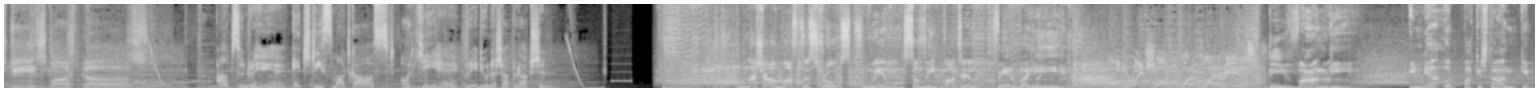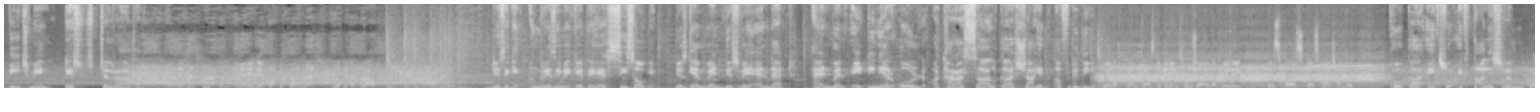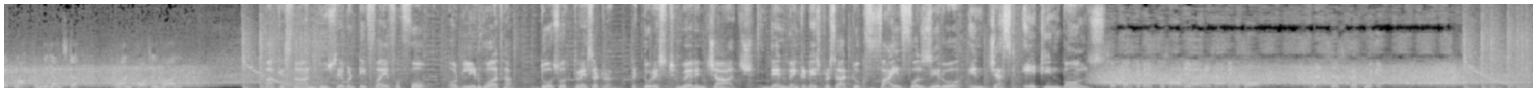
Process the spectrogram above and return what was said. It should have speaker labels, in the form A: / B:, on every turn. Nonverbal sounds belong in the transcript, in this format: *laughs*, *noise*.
A: Smart cast
B: आप सुन रहे हैं एच डी स्मार्ट कास्ट और ये है radio Nasha production
C: Nasha master strokes with Sandeep Patil
D: फिर वही
E: great shot what a player he is
D: दीवानगी। इंडिया और पाकिस्तान के बीच में टेस्ट चल रहा था। जैसे कि अंग्रेज़ी में कहते हैं seesaw game this game went this way and that and when 18 year old 18 साल का शाहिद अफरीदी ठोका 141 run.
F: Great not Pakistan
D: two seventy five four और लीड हुआ था। दो run. The tourist were in charge then Venkatesh Prasad took 5 for zero in just 18 balls
G: So Venkatesh Prasad here is having a ball. That's his fifth wicket.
